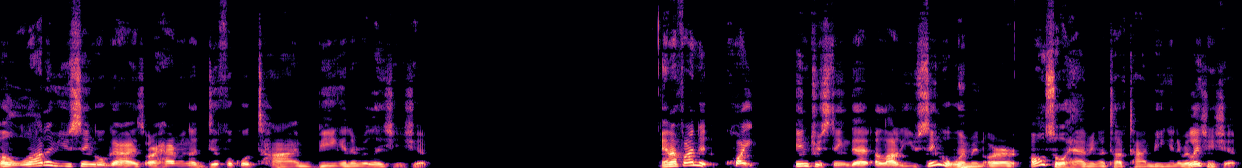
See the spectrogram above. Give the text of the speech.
a lot of you single guys are having a difficult time being in a relationship. And I find it quite interesting that a lot of you single women are also having a tough time being in a relationship.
